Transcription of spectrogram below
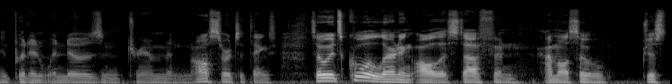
we put in windows and trim and all sorts of things. So it's cool learning all this stuff, and I'm also just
